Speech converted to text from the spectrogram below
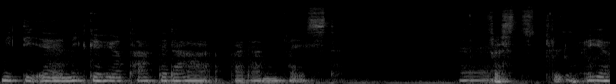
mit die, äh, mitgehört hatte, da bei deinem Fest. Äh, Feststream. Ja.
